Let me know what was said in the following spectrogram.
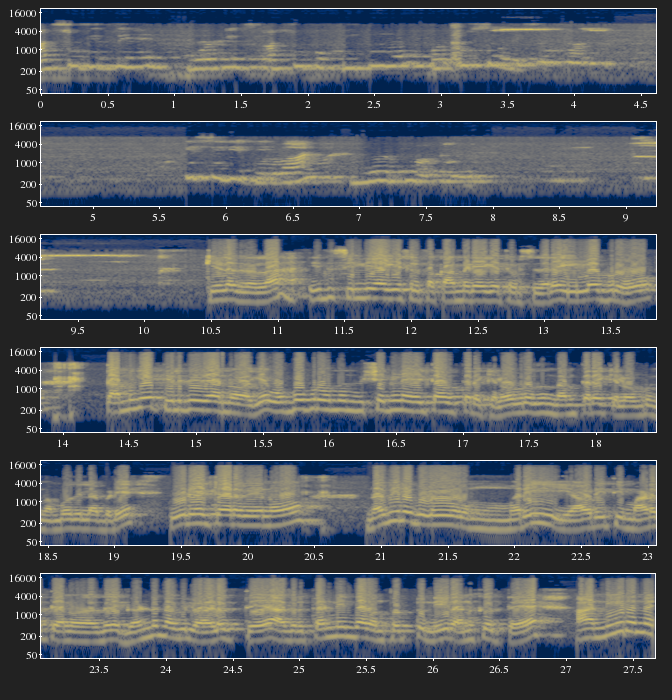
आंसू गिरते हैं मोर भी उस आंसू को पीती है और उससे उन्हें संतान होती है। इसीलिए भगवान मोर को आंखें हैं। ಕೇಳಿದ್ರಲ್ಲ ಇದು ಸಿಲ್ಲಿಯಾಗಿ ಸ್ವಲ್ಪ ಕಾಮಿಡಿಯಾಗಿ ತೋರಿಸಿದ್ದಾರೆ ಇಲ್ಲೊಬ್ರು ತಮಗೆ ತಿಳಿದಿದೆ ಅನ್ನೋ ಹಾಗೆ ಒಬ್ಬೊಬ್ರು ಒಂದೊಂದು ವಿಷಯಗಳನ್ನ ಹೇಳ್ತಾ ಹೋಗ್ತಾರೆ ಕೆಲವೊಬ್ರು ಅದನ್ನ ನಂಬ್ತಾರೆ ಕೆಲವೊಬ್ರು ನಂಬೋದಿಲ್ಲ ಬಿಡಿ ಇವ್ರು ಹೇಳ್ತಾ ಇರೋದೇನು ನವಿಲುಗಳು ಮರಿ ಯಾವ ರೀತಿ ಮಾಡುತ್ತೆ ಅನ್ನೋದಾದ್ರೆ ಗಂಡು ನವಿಲು ಅಳುತ್ತೆ, ಅದ್ರ ಕಣ್ಣಿಂದ ಒಂದ್ ತೊಟ್ಟು ನೀರ್ ಅನ್ಕುತ್ತೆ. ಆ ನೀರನ್ನ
